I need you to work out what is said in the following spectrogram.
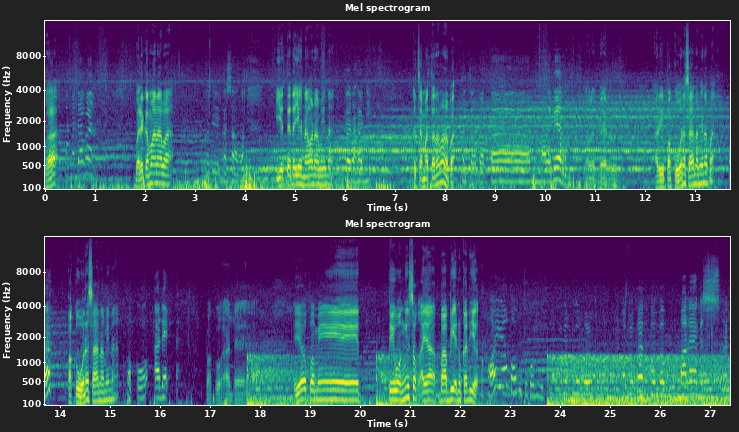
Pak. Balik ke mana Pak? Di Kasawah, iya teh dayah naon namina? Daerah Haji, kecamatan mana Pak? Kecamatan Maleber. Maleber. Ari Pakuwuna sana namina Pak? Hah? Pakuwuna sana namina? Poko Ade. Paku ada iya pamit. Tiwengi sok aya babi anu ka dieu Oh iya, babi kok. Babi babi pare geus rek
